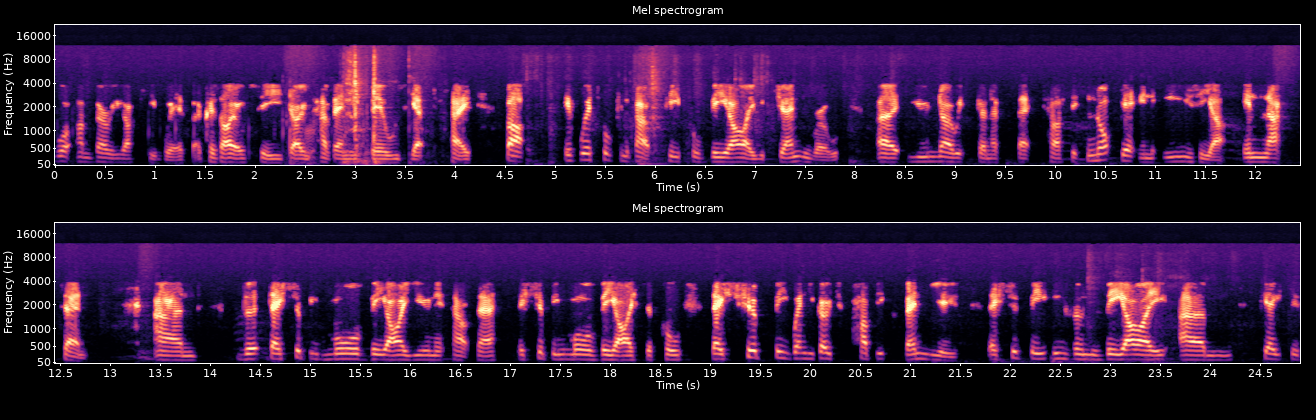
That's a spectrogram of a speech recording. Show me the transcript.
what I'm very lucky with because I obviously don't have any bills yet to pay. But if we're talking about people VI with general, uh, you know it's going to affect us. It's not getting easier in that sense, and the, there should be more VI units out there. There should be more VI support. There should be when you go to public venues. There should be even VI um, places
